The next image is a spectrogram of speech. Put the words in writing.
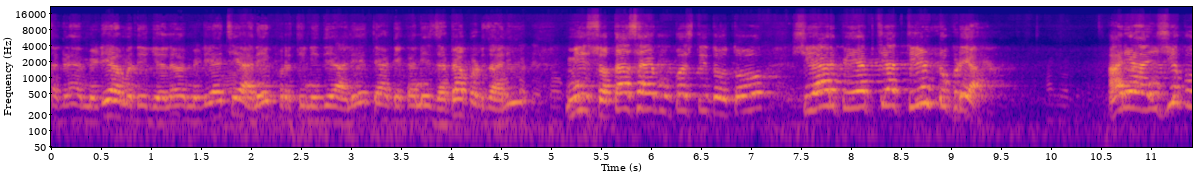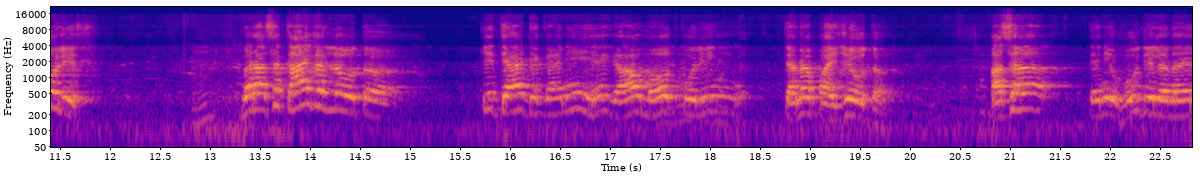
सगळ्या मीडियामध्ये गेलं. मीडियाचे अनेक प्रतिनिधी आले. त्या ठिकाणी झटापट झाली. मी स्वतः साहेब उपस्थित होतो. सीआरपीएफच्या तीन तुकड्या आणि ऐंशी पोलीस. बर असं काय घडलं होतं? की त्या ठिकाणी हे गाव मौत पोलिंग त्यांना पाहिजे होतं. असं त्यांनी होऊ दिलं नाही.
